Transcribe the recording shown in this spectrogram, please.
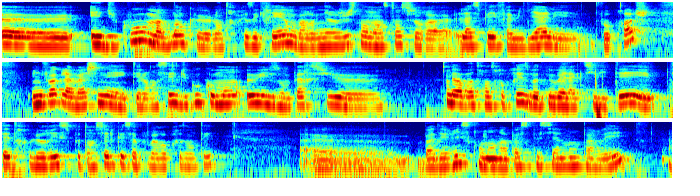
Euh, et du coup, maintenant que l'entreprise est créée, on va revenir juste un instant sur l'aspect familial et vos proches. Une fois que la machine a été lancée, du coup, comment eux, ils ont perçu euh, dans votre entreprise, votre nouvelle activité et peut-être le risque potentiel que ça pouvait représenter? Euh, bah Des risques, on n'en a pas spécialement parlé.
